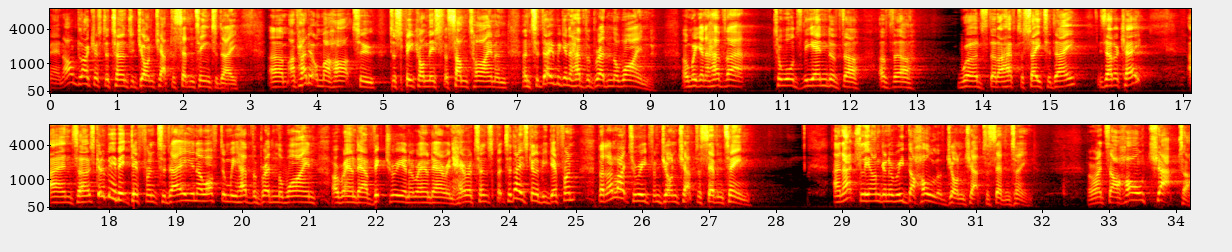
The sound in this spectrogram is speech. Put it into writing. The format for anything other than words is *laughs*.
Amen. I would like us to turn to John chapter 17 today. Um, I've had it on my heart to, to speak on this for some time, and, and today we're going to have the bread and the wine, and we're going to have that towards the end of the, of the words that I have to say today. Is that okay? And uh, it's going to be a bit different today. You know, often we have the bread and the wine around our victory and around our inheritance, but today it's going to be different. But I'd like to read from John chapter 17. And actually, I'm going to read the whole of John chapter 17. All right, so a whole chapter.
